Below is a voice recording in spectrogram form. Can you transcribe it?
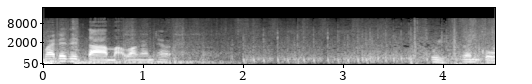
ไม่ได้ติดตามอะว่างั้นเถอะ อุ้ยเพื่อนกู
